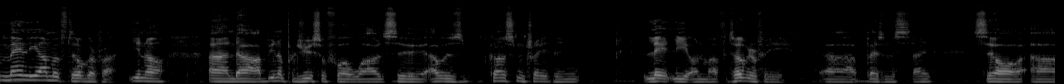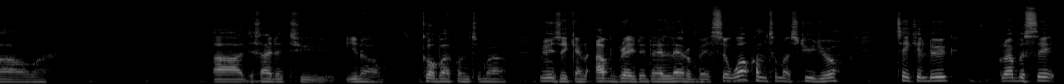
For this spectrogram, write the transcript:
mainly, I'm a photographer, you know, and uh, I've been a producer for a while, so I was concentrating lately on my photography uh, business side. So um, I decided to, you know, go back onto my music and upgrade it a little bit. So welcome to my studio. Take a look, grab a seat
